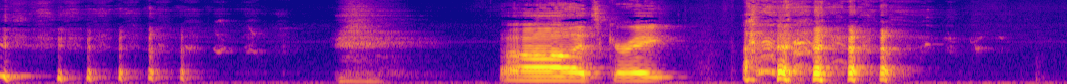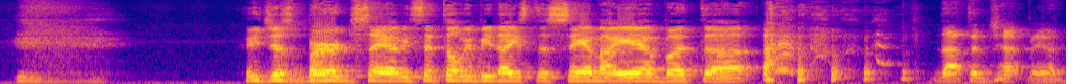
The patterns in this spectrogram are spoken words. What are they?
oh, that's great. He just burned Sam. He said, "Told me to be nice to Sam. I am, but uh, not the Jetman."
